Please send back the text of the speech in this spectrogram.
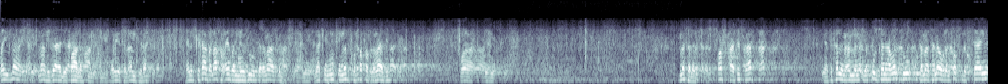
طيب ما يعني ما في داعي الاطاله في قضيه الأمثلة؟ يعني الكتاب الآخر أيضا موجود أنا ما يعني لكن يمكن نذكر فقط نماذج. ويعني مثلا صفحة تسعة يتكلم عن من يقول تناولت كما تناول الفصل الثاني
